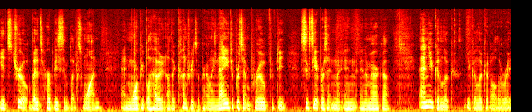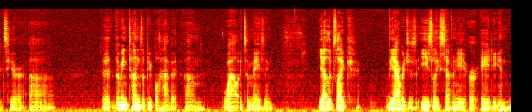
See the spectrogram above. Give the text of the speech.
it's true, but it's herpes simplex 1 and more people have it in other countries apparently. 92% in peru 50 68% in, in, in, america. And you can look you can look at all the rates here. Uh, i mean tons of people have it. Um, wow it's amazing. Yeah it looks like the average is easily 70 or 80 in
